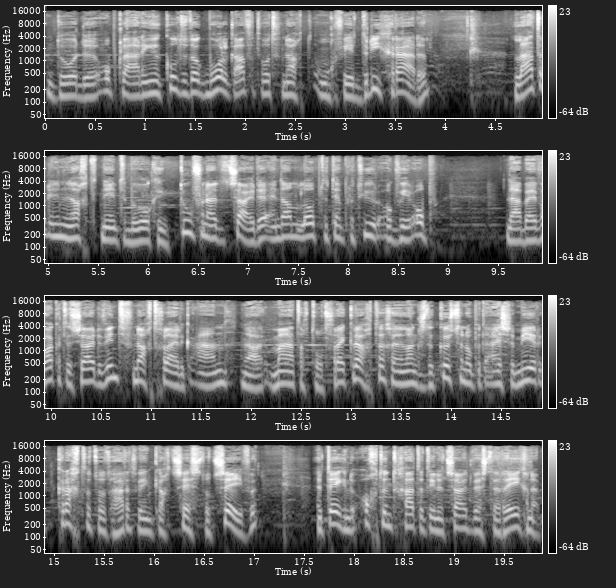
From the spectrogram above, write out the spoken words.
Door de opklaringen koelt het ook behoorlijk af. Het wordt vannacht ongeveer 3 graden. Later in de nacht neemt de bewolking toe vanuit het zuiden... en dan loopt de temperatuur ook weer op. Daarbij wakkert de zuidenwind vannacht geleidelijk aan... naar matig tot vrij krachtig. En langs de kusten op het IJsselmeer krachtig tot hard windkracht 6 tot 7. En tegen de ochtend gaat het in het zuidwesten regenen.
